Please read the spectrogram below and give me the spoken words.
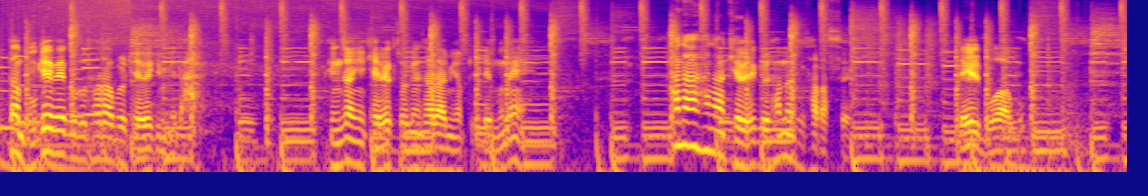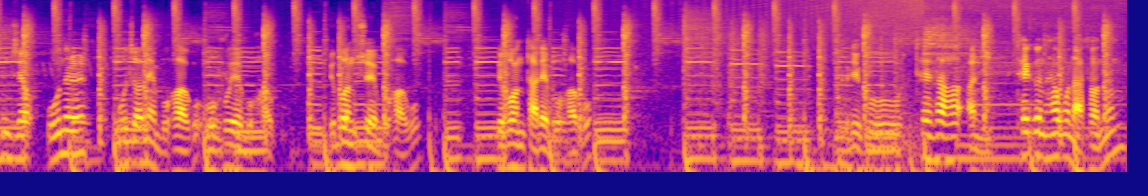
일단 무계획으로 살아볼 계획입니다. 굉장히 계획적인 사람이었기 때문에 하나하나 계획을 하면서 살았어요. 내일 뭐하고? 심지어 오늘 오전에 뭐 하고? 오후에 뭐 하고 이번 주에 뭐 하고 이번 달에 뭐 하고. 그리고 퇴사 아니 퇴근하고 나서는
